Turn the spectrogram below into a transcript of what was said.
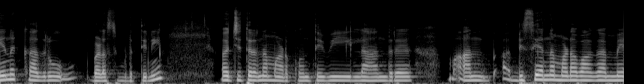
ಏನಕ್ಕಾದರೂ ಬಳಸಿಬಿಡ್ತೀನಿ. ಚಿತ್ರಾನ್ನ ಮಾಡ್ಕೊತೀವಿ ಇಲ್ಲ ಅಂದರೆ ಅನ್ ಬಿಸಿ ಅನ್ನ ಮಾಡೋವಾಗ ಮೇ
